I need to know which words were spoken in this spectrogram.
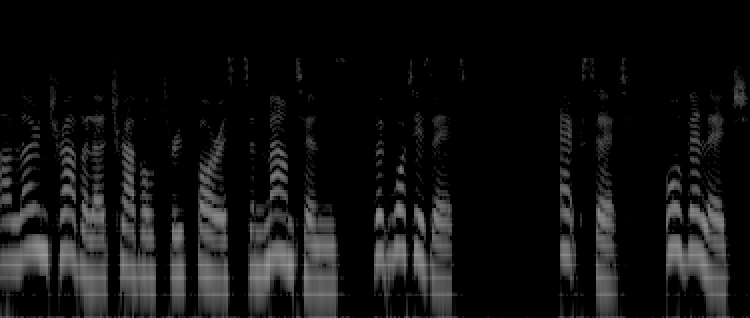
Our lone traveler traveled through forests and mountains, but what is it? Exit or village?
